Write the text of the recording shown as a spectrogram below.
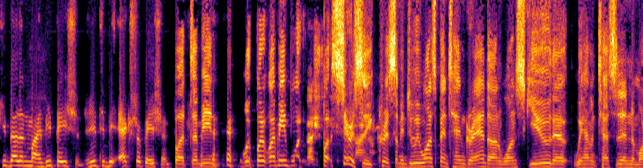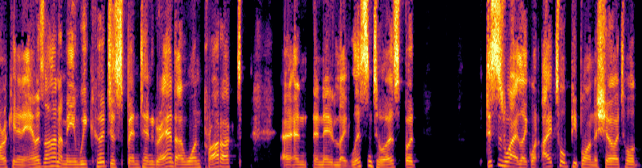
keep that in mind. Be patient. You need to be extra patient. But I mean, what, but I mean, what, but seriously, Chris, I mean, do we want to spend 10 grand on one SKU that we haven't tested in the market in Amazon? I mean, we could just spend 10 grand on one product and, and they like listen to us. But this is why, like, when I told people on the show, I told,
